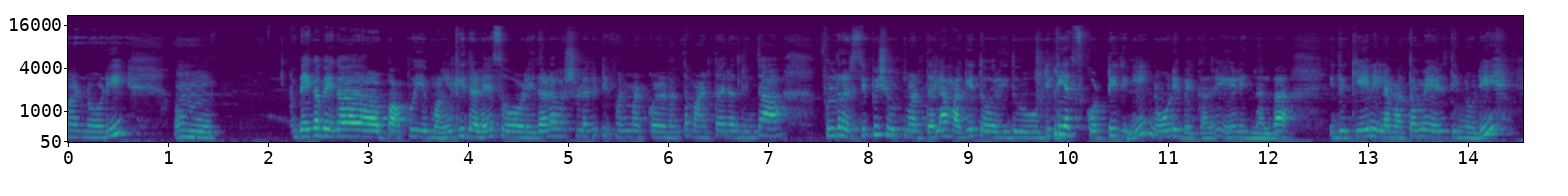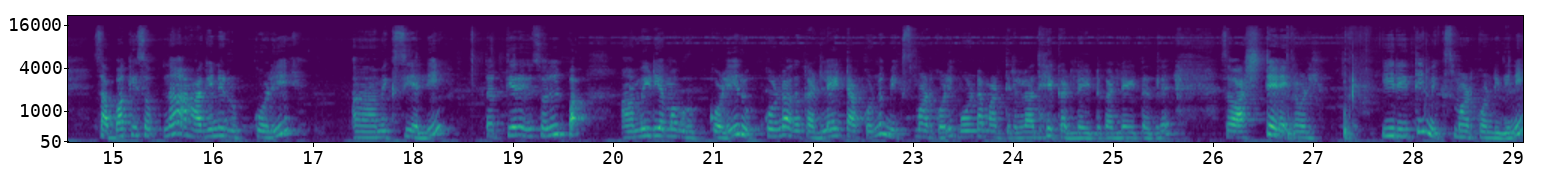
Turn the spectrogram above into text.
ಮಾಡಿ ನೋಡಿ. ಬೇಗ ಬೇಗ ಪಾಪು ಮಲಗಿದ್ದಾಳೆ ಸೊ ಅವಳಿದ್ದಾಳೆ ಅಷ್ಟರೊಳಗೆ ಟಿಫನ್ ಮಾಡ್ಕೊಳ್ಳೋಣ ಅಂತ ಮಾಡ್ತಾ ಇರೋದ್ರಿಂದ ಫುಲ್ ರೆಸಿಪಿ ಶೂಟ್ ಮಾಡ್ತಾ ಇಲ್ಲ. ಹಾಗೆ ತೋ, ಇದು ಡಿಟೇಲ್ಸ್ ಕೊಟ್ಟಿದ್ದೀನಿ. ನೋಡಿ ಬೇಕಾದರೆ ಹೇಳಿದ್ನಲ್ವಾ? ಇದಕ್ಕೇನಿಲ್ಲ, ಮತ್ತೊಮ್ಮೆ ಹೇಳ್ತೀನಿ ನೋಡಿ. ಸಬ್ಬಕ್ಕಿ ಸೊಪ್ಪನ್ನ ಹಾಗೇ ರುಬ್ಕೊಳ್ಳಿ. ಮಿಕ್ಸಿಯಲ್ಲಿ ತತ್ತಿರ ಸ್ವಲ್ಪ ಮೀಡಿಯಮಾಗಿ ರುಬ್ಕೊಳ್ಳಿ. ರುಬ್ಕೊಂಡು ಅದು ಕಡಲೆ ಹಿಟ್ಟು ಹಾಕ್ಕೊಂಡು ಮಿಕ್ಸ್ ಮಾಡ್ಕೊಳ್ಳಿ. ಬೋಂಡ ಮಾಡ್ತಿರಲ್ಲ, ಅದೇ ಕಡಲೆ ಹಿಟ್ಟು, ಕಡಲೆ ಹಿಟ್ಟಂದರೆ ಸೊ ಅಷ್ಟೇ ನೋಡಿ. ಈ ರೀತಿ ಮಿಕ್ಸ್ ಮಾಡ್ಕೊಂಡಿದ್ದೀನಿ.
